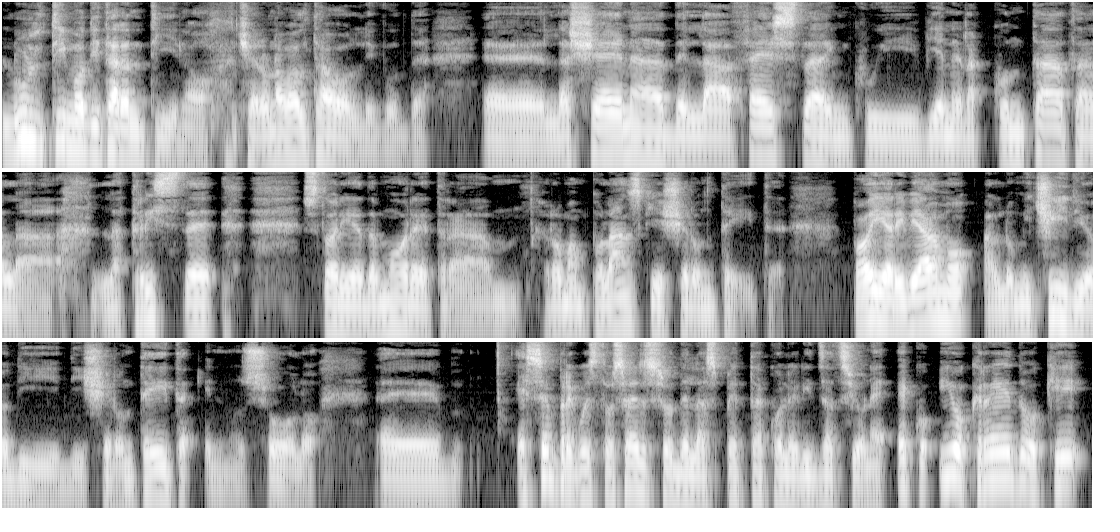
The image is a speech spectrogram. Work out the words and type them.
l'ultimo di Tarantino, c'era una volta Hollywood, eh, la scena della festa in cui viene raccontata la, la triste storia d'amore tra mm, Roman Polanski e Sharon Tate. Poi arriviamo all'omicidio di, di Sharon Tate e non solo. Eh, è sempre questo senso della spettacolarizzazione. Ecco, io credo che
